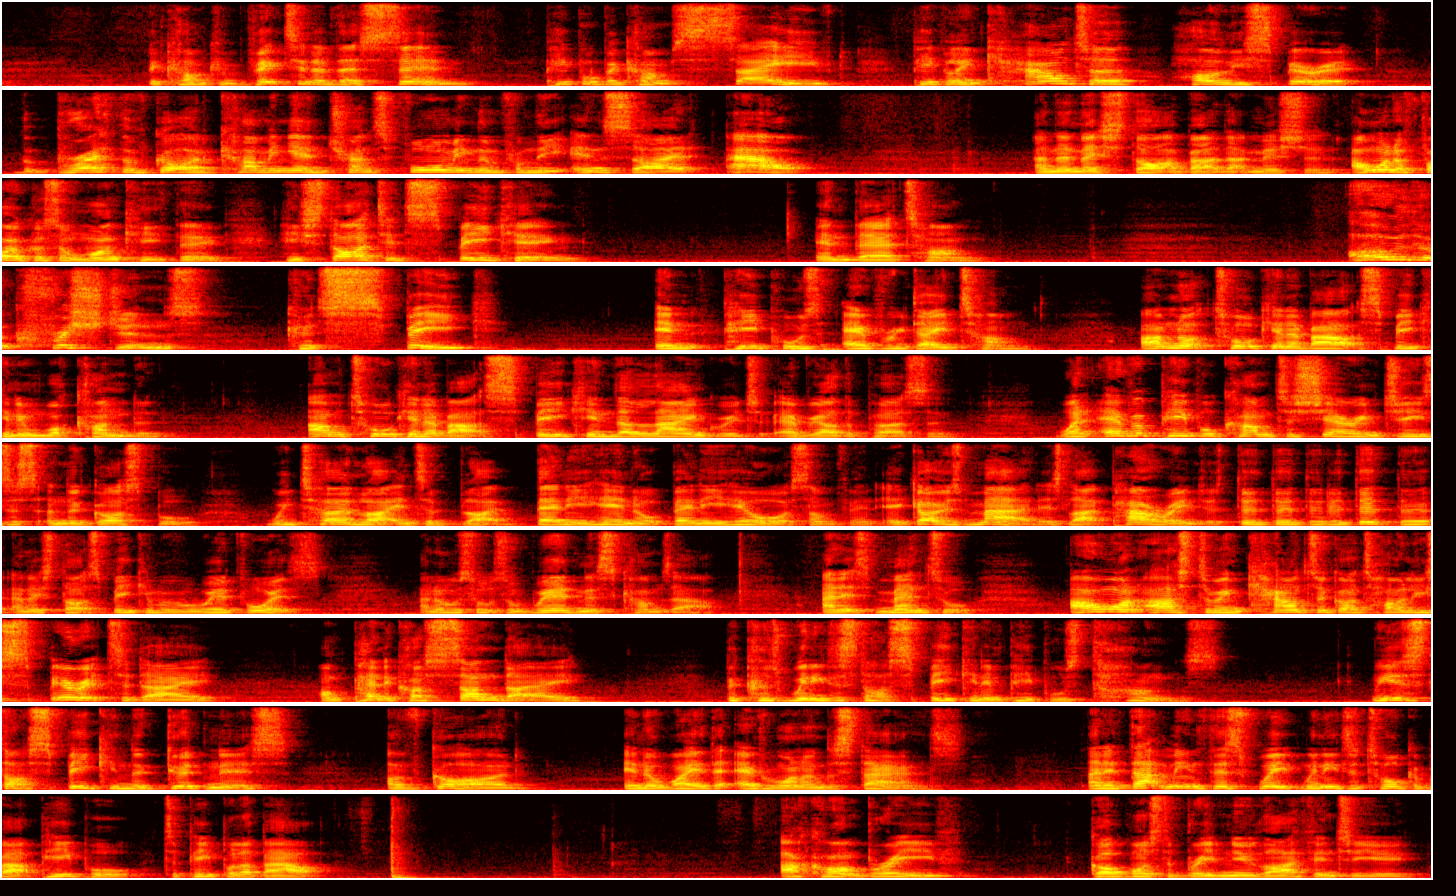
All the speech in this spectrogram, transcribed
become convicted of their sin. People become saved. People encounter Holy Spirit, the breath of God coming in, transforming them from the inside out and then they start about that mission. I want to focus on one key thing. He started speaking in their tongue. Oh, that Christians could speak in people's everyday tongue. I'm not talking about speaking in Wakandan. I'm talking about speaking the language of every other person. Whenever people come to sharing Jesus and the gospel, we turn like into like Benny Hinn or Benny Hill or something. It goes mad. It's like Power Rangers, and they start speaking with a weird voice, and all sorts of weirdness comes out, and it's mental. I want us to encounter God's Holy Spirit today on Pentecost Sunday because we need to start speaking in people's tongues. We need to start speaking the goodness of God in a way that everyone understands. And if that means this week we need to talk about people to people about I can't breathe. God wants to breathe new life into you.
